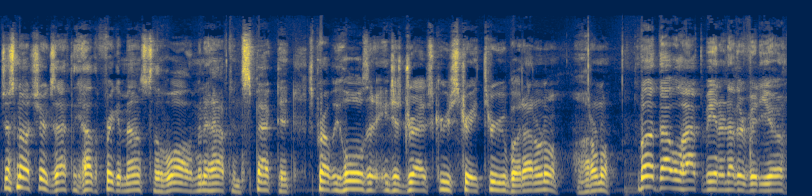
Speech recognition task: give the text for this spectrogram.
Just not sure exactly how the frig it mounts to the wall. I'm going to have to inspect it. There's probably holes in it and just drive screws straight through, but I don't know. I don't know. But that will have to be in another video.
